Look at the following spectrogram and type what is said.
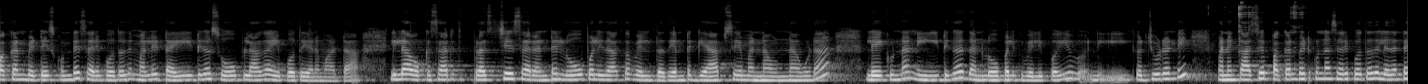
పక్కన పెట్టేసుకుంటే చేసుకుంటే సరిపోతుంది. మళ్ళీ టైట్గా సోప్ లాగా అయిపోతాయి అనమాట ఇలా ఒకసారి ప్రెస్ చేశారంటే లోపలి దాకా వెళ్తుంది. అంటే గ్యాప్స్ ఏమన్నా ఉన్నా కూడా లేకుండా నీట్గా దాని లోపలికి వెళ్ళిపోయి ఇక్కడ చూడండి. మనం కాసేపు పక్కన పెట్టుకున్నా సరిపోతుంది. లేదంటే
